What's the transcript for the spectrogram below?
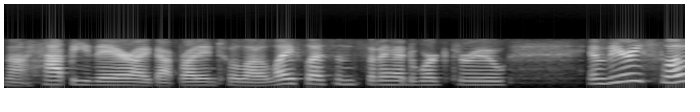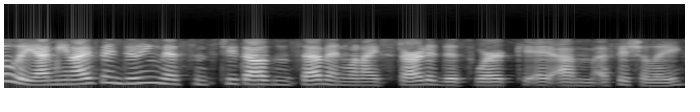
not happy there. I got brought into a lot of life lessons that I had to work through. And very slowly, I mean, I've been doing this since 2007 when I started this work eh, um officially.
